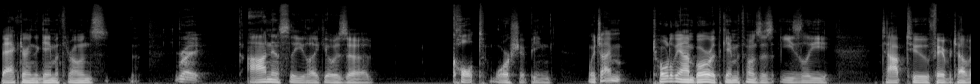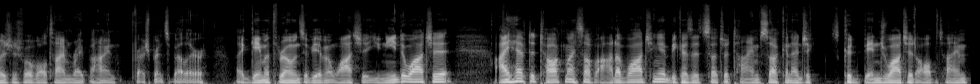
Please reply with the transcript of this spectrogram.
back during the Game of Thrones. Right. Honestly, like it was a cult worshipping, which I'm totally on board with. Game of Thrones is easily top two favorite television show of all time, right behind Fresh Prince of Bel Air. Like Game of Thrones, if you haven't watched it, you need to watch it. I have to talk myself out of watching it because it's such a time suck, and I just could binge watch it all the time.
